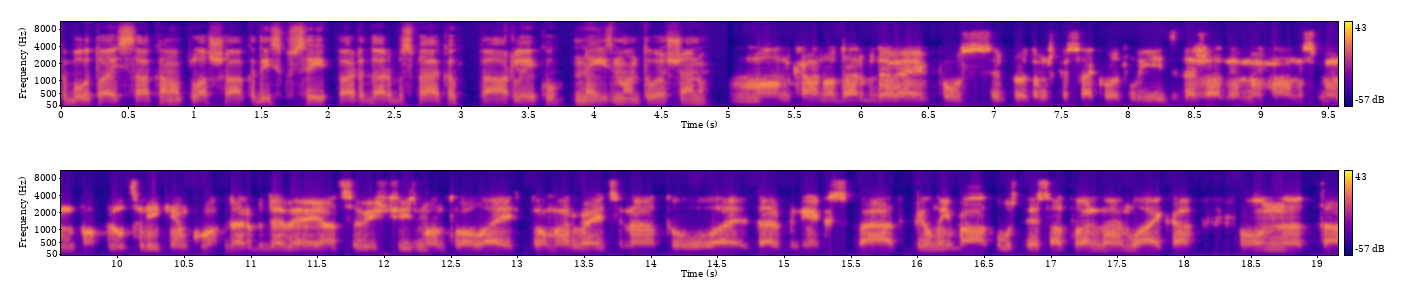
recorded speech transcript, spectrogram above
ka būtu aizsākama plašāka diskusija par darba spēka pārlieku neizmantošanu. Man kā no darba devēja puses ir, protams, ka sekot līdzi dažādiem mehānismiem un papildus rīkiem, ko darba devēja atsevišķi izmanto, lai tomēr veicinātu, lai darbinieks spētu pilnībā atpūsties atvaļinājuma laikā. Un uh, tā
